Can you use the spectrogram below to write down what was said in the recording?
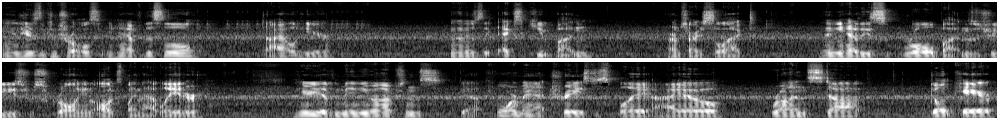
And here's the controls. You have this little dial here. And there's the execute button. Or I'm sorry, select. And then you have these roll buttons, which are used for scrolling, and I'll explain that later. Here you have menu options. You got format, trace, display, I.O., run, stop, don't care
